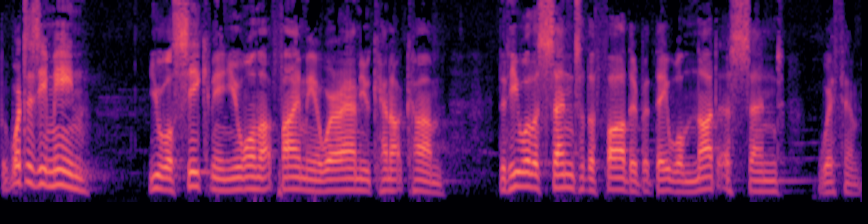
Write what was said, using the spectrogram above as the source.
But what does he mean? You will seek me and you will not find me, or where I am you cannot come that he will ascend to the Father, but they will not ascend with him.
